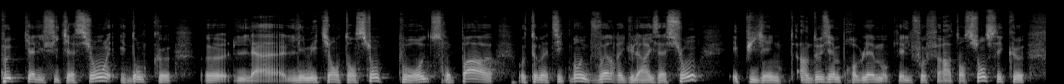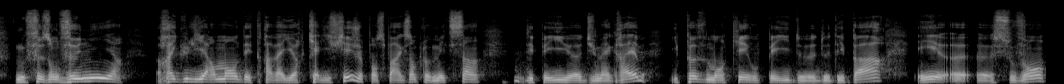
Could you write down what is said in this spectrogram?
peu de qualifications, et donc euh, euh, les métiers en tension, pour eux, ne sont pas automatiquement une voie de régularisation. Et puis, il y a un deuxième problème auquel il faut faire attention, c'est que nous faisons venir régulièrement des travailleurs qualifiés. Je pense par exemple aux médecins des pays euh, du Maghreb. Ils peuvent manquer au pays de, départ. Et euh, euh, souvent,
